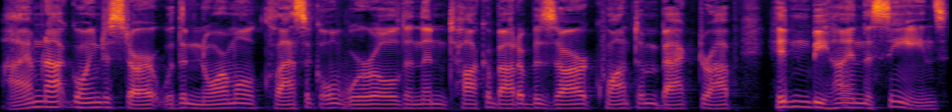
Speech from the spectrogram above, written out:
I'm not going to start with the normal classical world and then talk about a bizarre quantum backdrop hidden behind the scenes.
